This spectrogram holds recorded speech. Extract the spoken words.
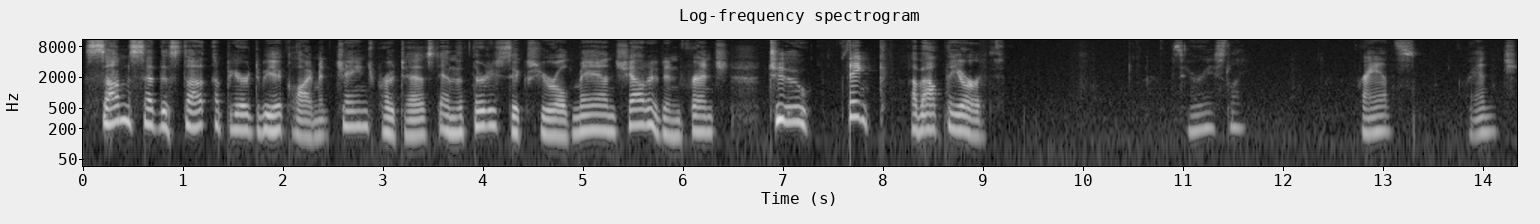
Some said the stunt appeared to be a climate change protest, and the 36 year old man shouted in French to think about the earth. Seriously? France? French?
